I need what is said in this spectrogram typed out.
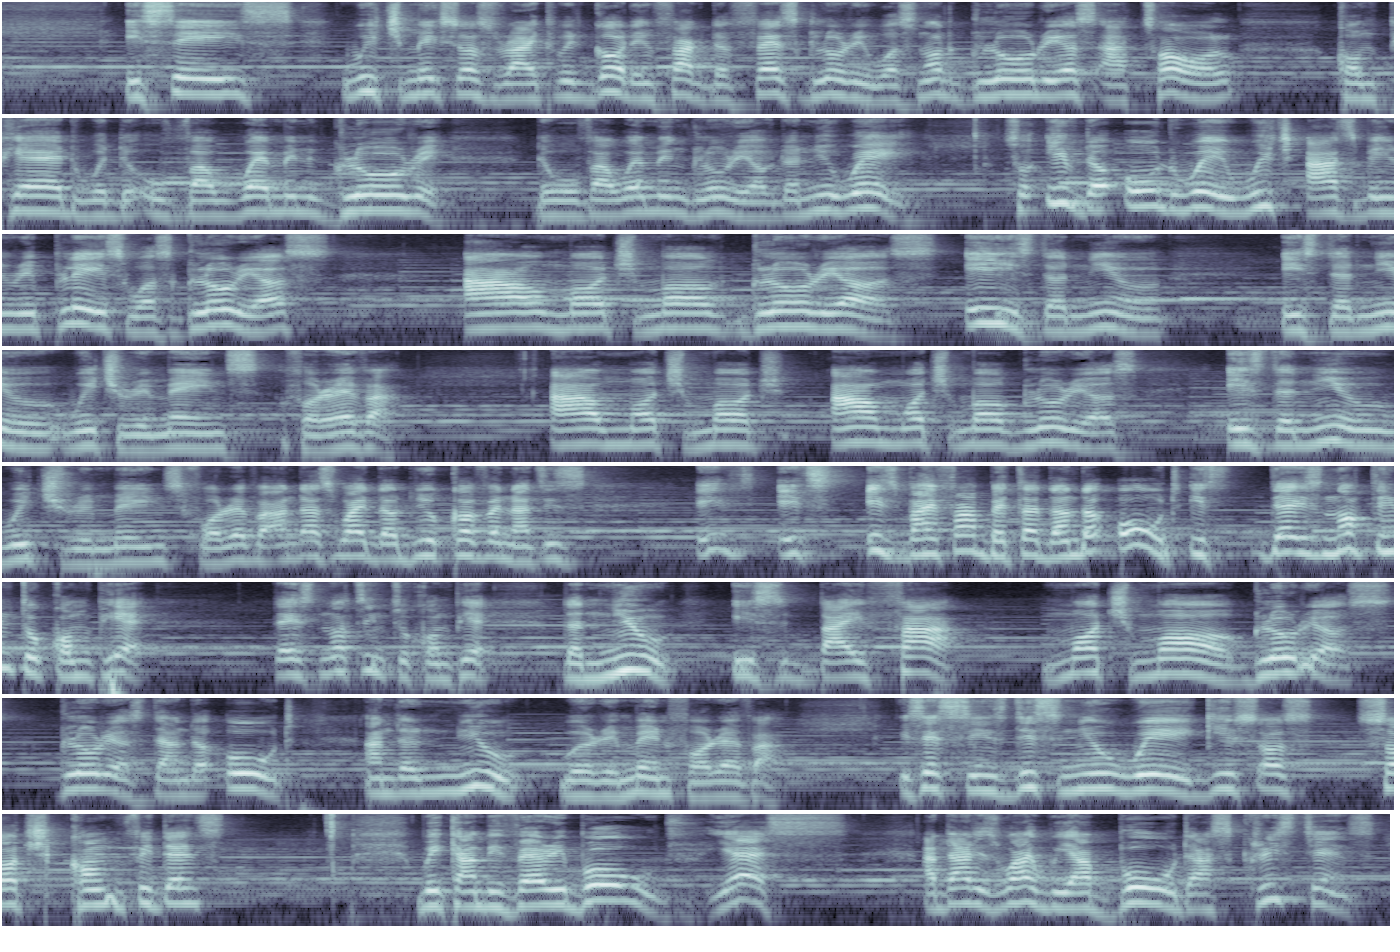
It says, which makes us right with God. In fact, the first glory was not glorious at all compared with the overwhelming glory, the overwhelming glory of the new way. So, if the old way, which has been replaced, was glorious, how much more glorious is the new, is the new which remains forever. How much much how much more glorious is the new which remains forever. And that's why the new covenant is it's it's, it's by far better than the old. It's there is nothing to compare. There is nothing to compare. The new is by far much more glorious, glorious than the old, and the new will remain forever. He says, since this new way gives us such confidence, we can be very bold. Yes. And that is why we are bold as Christians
